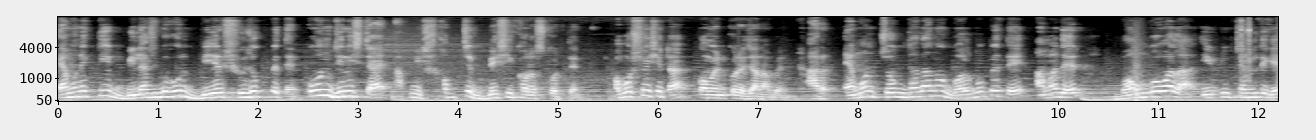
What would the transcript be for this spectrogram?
এমন একটি বিলাসবহুল বিয়ের সুযোগ পেতেন, কোন জিনিসটায় আপনি সবচেয়ে বেশি খরচ করতেন? অবশ্যই সেটা কমেন্ট করে জানাবেন। আর এমন চোখ ধাঁধানো গল্প পেতে আমাদের বঙ্গওয়ালা ইউটিউব চ্যানেলটিকে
